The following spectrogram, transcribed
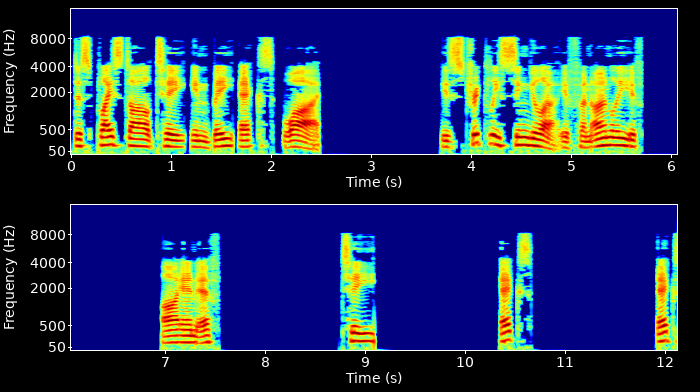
display style T in B X Y is strictly singular if and only if INF T X X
